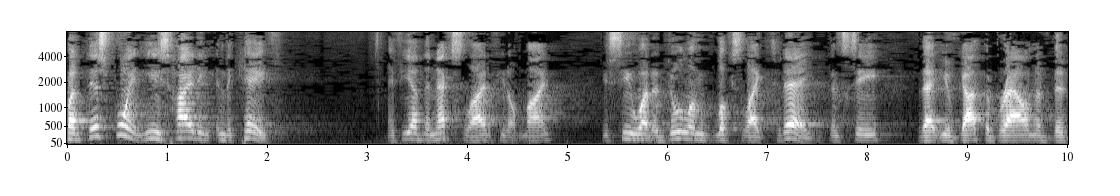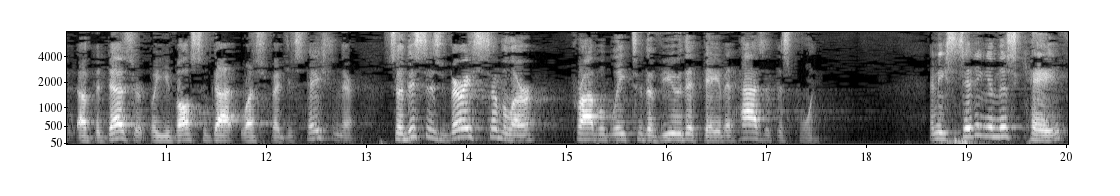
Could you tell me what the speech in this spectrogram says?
But at this point, he's hiding in the cave. If you have the next slide, if you don't mind, you see what Adullam looks like today. You can see that you've got the brown of the, of the desert, but you've also got lush vegetation there. So this is very similar, probably, to the view that David has at this point. And he's sitting in this cave,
